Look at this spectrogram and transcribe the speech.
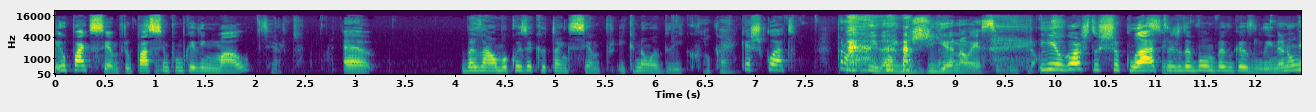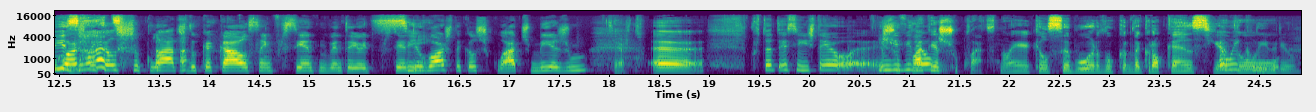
eu pago sempre, eu passo Sim. sempre um bocadinho mal. Certo. Uh, mas há uma coisa que eu tenho sempre e que não abdico, okay. que é chocolate. Pronto, e dá energia, não é assim? E, e eu gosto dos chocolates Sim. da bomba de gasolina. Não Exato. gosto daqueles chocolates do cacau 100%, 98%. Sim. Eu gosto daqueles chocolates mesmo. Certo. Uh, portanto, é assim, isto é. E chocolate é, é chocolate, não é? Aquele sabor do, da crocância. É um do... equilíbrio.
